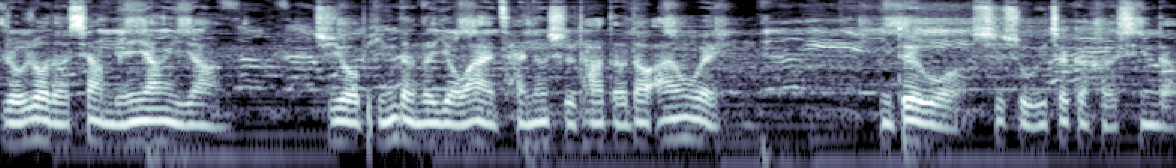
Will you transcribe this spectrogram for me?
柔弱的像绵羊一样，只有平等的友爱才能使它得到安慰。你对我是属于这个核心的，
